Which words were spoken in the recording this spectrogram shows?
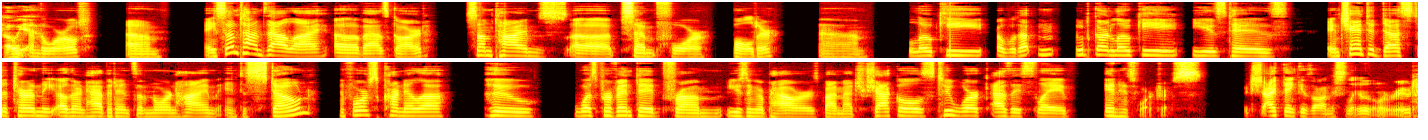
Oh yeah. in the world. Um, a sometimes ally of Asgard, sometimes uh, sent for Balder. Um, Loki, oh, well, that, mm, Utgard Loki used his enchanted dust to turn the other inhabitants of Nornheim into stone and forced Karnilla, who was prevented from using her powers by magic shackles, to work as a slave in his fortress. Which I think is honestly a little rude.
